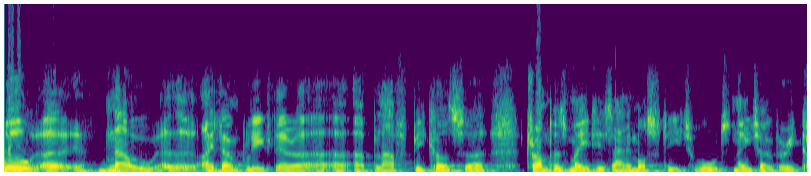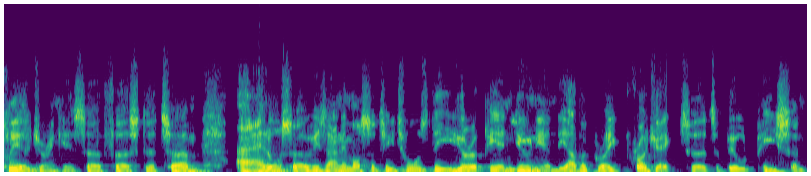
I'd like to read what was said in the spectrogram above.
Well, uh, no, uh, I don't believe they're a, a, a bluff because uh, Trump has made his animosity towards NATO very clear during his uh, first uh, term, and also his animosity towards the European Union, the other great project uh, to build peace and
